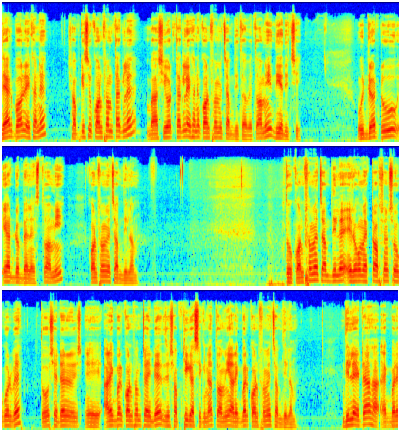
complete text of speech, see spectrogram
দেওয়ার পর এখানে সব কিছু কনফার্ম থাকলে বা শিওর থাকলে এখানে কনফার্মে চাপ দিতে হবে। তো আমি দিয়ে দিচ্ছি। উইথড্র টু এয়ারড্রপ ব্যালেন্স তো আমি কনফার্মে চাপ দিলাম। তো কনফার্মে চাপ দিলে এরকম একটা অপশান শো করবে। তো সেটার আরেকবার কনফার্ম চাইবে যে সব ঠিক আছে কিনা। তো আমি আরেকবার কনফার্মে চাপ দিলাম। দিলে এটা একবারে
